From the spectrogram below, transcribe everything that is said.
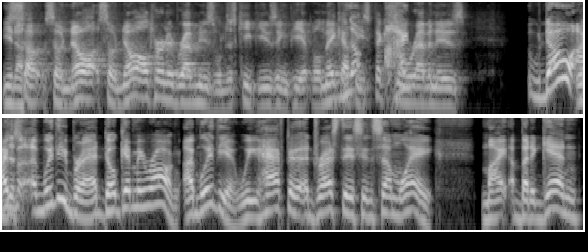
you know, so so no so no alternative revenues. We'll just keep using. We'll make up no, these fictional I, revenues. No, we'll I'm, just, I'm with you, Brad. Don't get me wrong. I'm with you. We have to address this in some way. My, but again,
